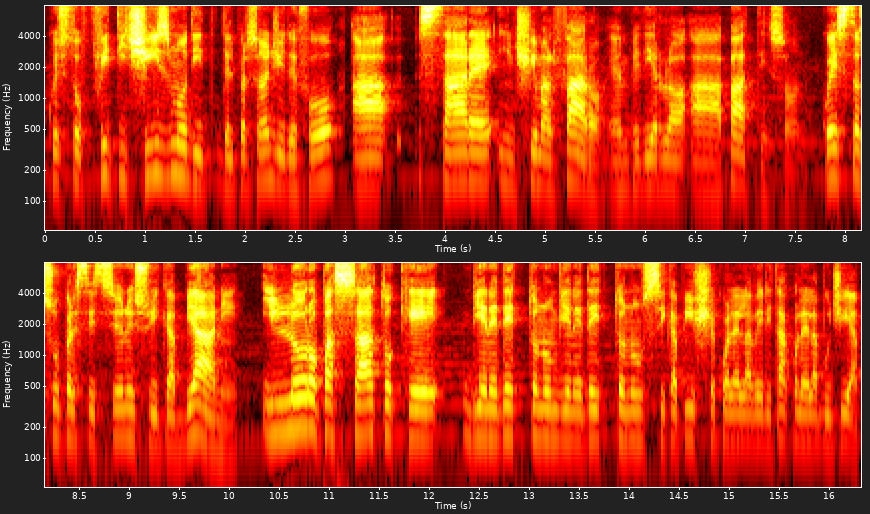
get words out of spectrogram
questo feticismo di, del personaggio di Defoe a stare in cima al faro e a impedirlo a Pattinson, questa superstizione sui gabbiani, il loro passato che viene detto, non viene detto, non si capisce qual è la verità, qual è la bugia.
